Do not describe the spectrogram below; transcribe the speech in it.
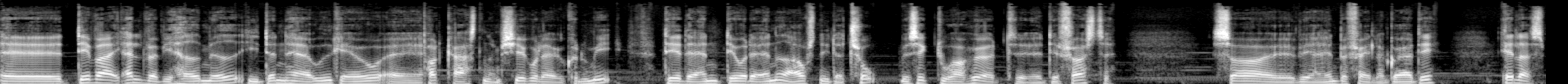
Øh, det var alt, hvad vi havde med i den her udgave af podcasten om cirkulær økonomi. Det, er det, andet, det var det andet afsnit af to. Hvis ikke du har hørt øh, det første, så øh, vil jeg anbefale at gøre det. Ellers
